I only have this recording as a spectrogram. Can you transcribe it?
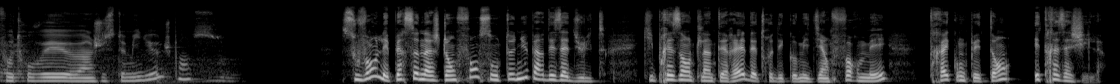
Il faut trouver euh, un juste milieu, je pense. Souvent, les personnages d'enfants sont tenus par des adultes qui présentent l'intérêt d'être des comédiens formés, très compétents très agile.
